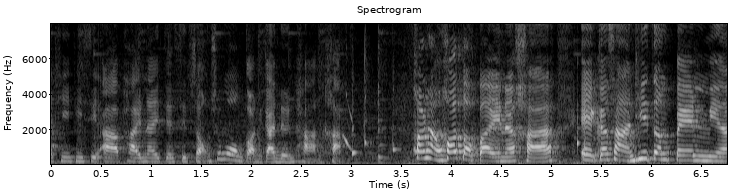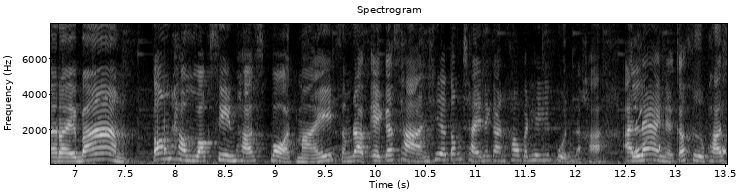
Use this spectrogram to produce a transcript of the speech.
RT-PCR ภายใน 72 ชั่วโมงก่อนการเดินทางค่ะคำถามข้อต่อไปนะคะ เอกสารที่จำเป็นมีอะไรบ้าง ต้องทำวัคซีนพาสปอร์ตไหมสำหรับเอกสารที่จะต้องใช้ในการเข้าประเทศญี่ปุ่นนะคะ อันแรกเนี่ยก็คือพาส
